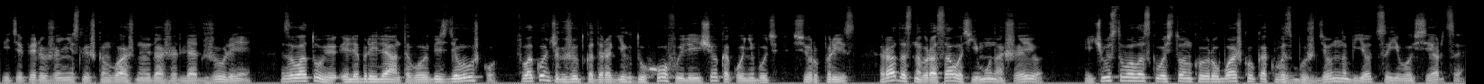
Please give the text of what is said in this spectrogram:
и теперь уже не слишком важную даже для Джулии, золотую или бриллиантовую безделушку, флакончик жутко дорогих духов или еще какой-нибудь сюрприз, радостно бросалась ему на шею и чувствовала сквозь тонкую рубашку, как возбужденно бьется его сердце.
